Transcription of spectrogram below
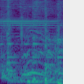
Ooh.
